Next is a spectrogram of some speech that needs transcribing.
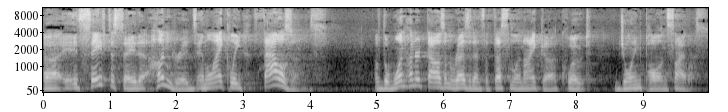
uh, it's safe to say that hundreds and likely thousands of the 100,000 residents of Thessalonica, quote, joined Paul and Silas.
